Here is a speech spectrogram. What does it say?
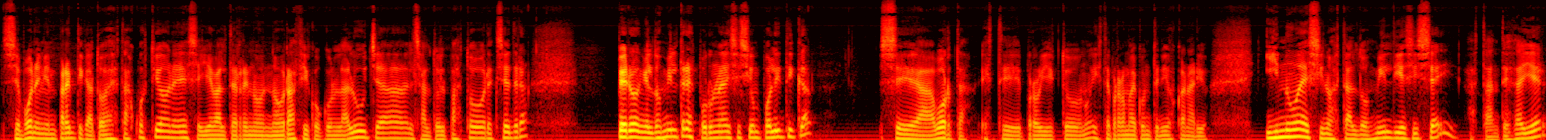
se ponen en práctica todas estas cuestiones, se lleva al terreno etnográfico con la lucha, el salto del pastor, etcétera. Pero en el 2003, por una decisión política, se aborta este proyecto ¿no? y este programa de contenidos canarios. Y no es sino hasta el 2016, hasta antes de ayer,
